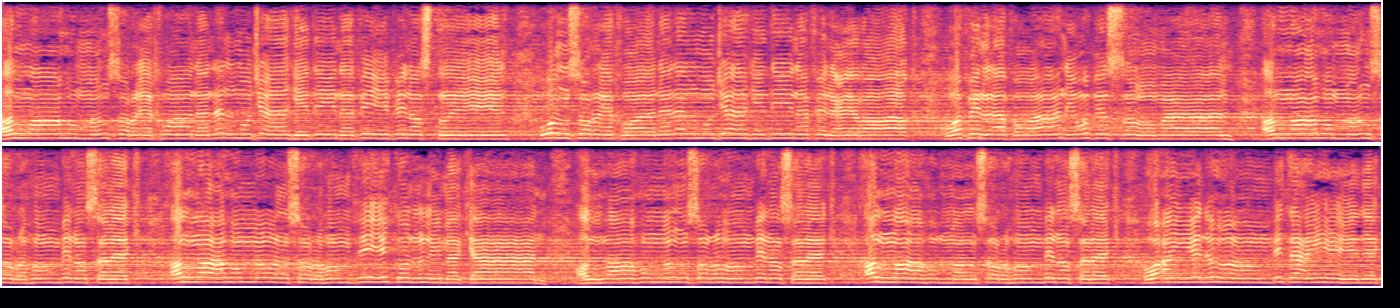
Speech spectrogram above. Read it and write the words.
اللهم انصر إخواننا المجاهدين في فلسطين وانصر إخواننا المجاهدين في العراق وفي الأفغان وفي الصومال. اللهم انصرهم بنصرك اللهم وانصرهم في كل مكان. اللهم انصرهم بنصرك اللهم انصرهم بنصرك وأيدهم بتعييدك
